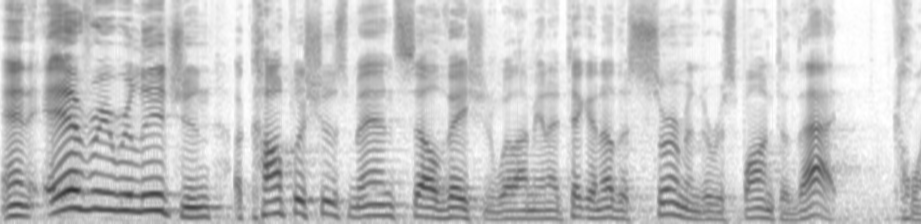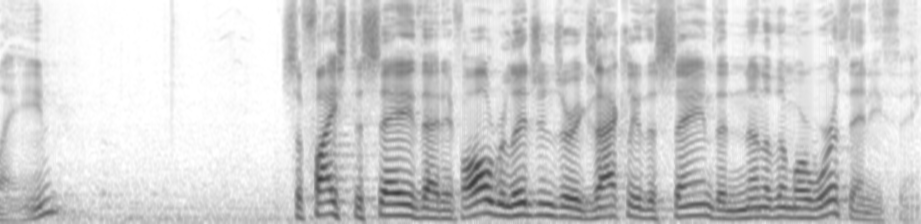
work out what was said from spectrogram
and every religion accomplishes man's salvation. Well, I mean, I'd take another sermon to respond to that claim. Suffice to say that if all religions are exactly the same, then none of them are worth anything.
